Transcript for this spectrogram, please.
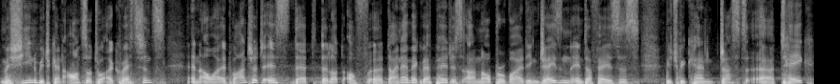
machine which can answer to our questions. And our advantage is that a lot of uh, dynamic web pages are now providing JSON interfaces which we can just uh, take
